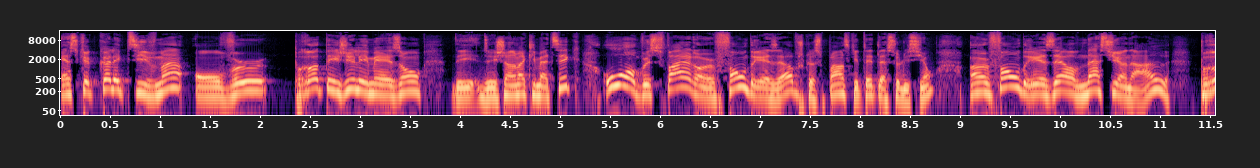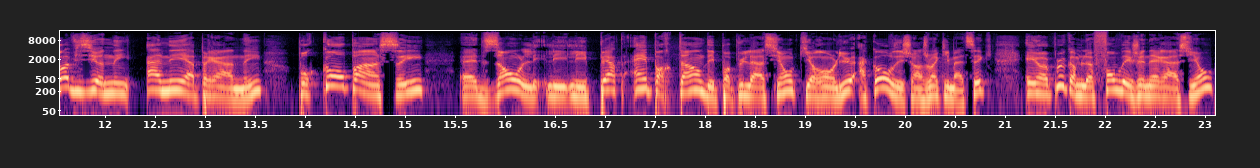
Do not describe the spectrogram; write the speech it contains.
Est-ce que collectivement, on veut protéger les maisons des, des, changements climatiques ou on veut se faire un fonds de réserve, ce que je pense qui est peut-être la solution, un fonds de réserve national provisionné année après année pour compenser euh, disons, les, les, les pertes importantes des populations qui auront lieu à cause des changements climatiques. Et un peu comme le fond des générations,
